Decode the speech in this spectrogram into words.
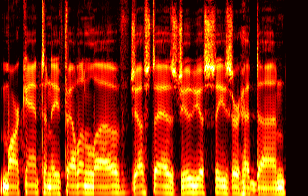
Mark Antony fell in love just as Julius Caesar had done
